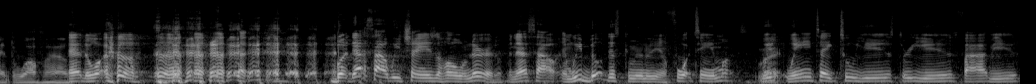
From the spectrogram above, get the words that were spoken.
At the Waffle House. at the. but that's how we changed the whole narrative, and that's how. And we built this community in fourteen months. Right. We we ain't take two years, three years, five years.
